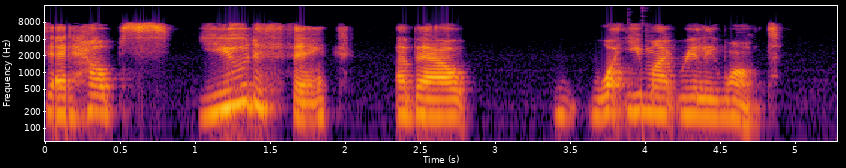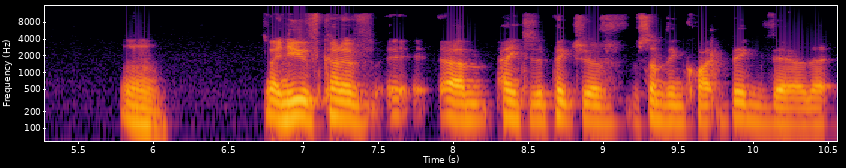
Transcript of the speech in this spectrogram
that helps you to think about what you might really want Mm. And you've kind of um, painted a picture of something quite big there that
